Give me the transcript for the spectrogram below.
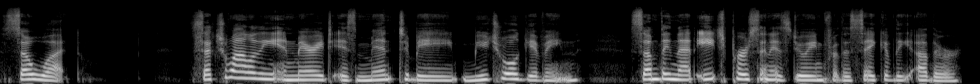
so what? Sexuality in marriage is meant to be mutual giving, something that each person is doing for the sake of the other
